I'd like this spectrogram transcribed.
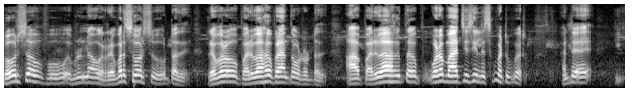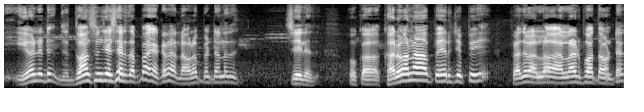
సోర్స్ ఆఫ్ ఎప్పుడున్నా ఒక రివర్ సోర్స్ ఉంటుంది. రివర్ పరివాహక ప్రాంతం ఒకటి ఉంటుంది. ఆ పరివాహకత కూడా మార్చేసి లిస్క్ ఇసుక పట్టుకుపోయారు. అంటే ఏంటంటే విధ్వంసం చేశారు తప్ప ఎక్కడ డెవలప్మెంట్ అన్నది చేయలేదు. ఒక కరోనా పేరు చెప్పి ప్రజలు అల్లా అల్లాడిపోతూ ఉంటే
